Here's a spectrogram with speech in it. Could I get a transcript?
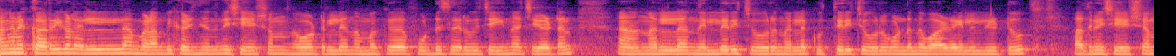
അങ്ങനെ കറികളെല്ലാം വിളമ്പി കഴിഞ്ഞതിന് ശേഷം ഹോട്ടലിൽ നമുക്ക് ഫുഡ് സെർവ് ചെയ്യുന്ന ചേട്ടൻ നല്ല നെല്ലരി ചോറ് നല്ല കുത്തിരി ചോറ് കൊണ്ടുവന്ന് വാഴയിലിട്ടു അതിനുശേഷം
